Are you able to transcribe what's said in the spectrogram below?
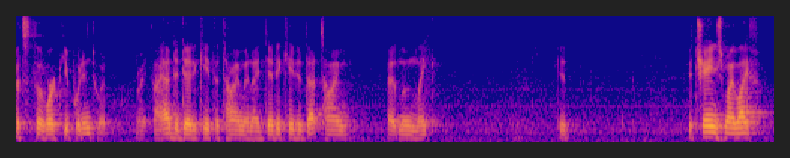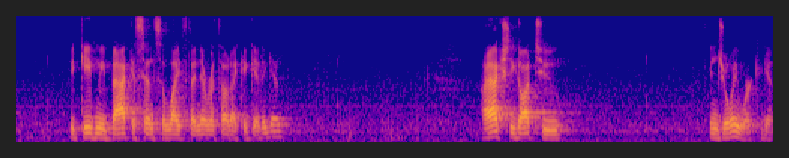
It's the work you put into it, right? I had to dedicate the time, and I dedicated that time at Loon Lake. It, it changed my life. It gave me back a sense of life that I never thought I could get again. I actually got to enjoy work again.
